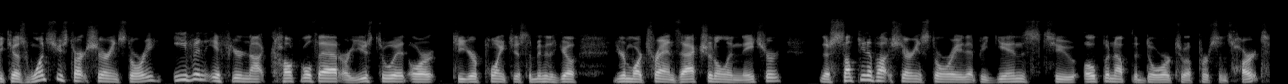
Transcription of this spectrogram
because once you start sharing story even if you're not comfortable with that or used to it or to your point just a minute ago you're more transactional in nature there's something about sharing story that begins to open up the door to a person's heart.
